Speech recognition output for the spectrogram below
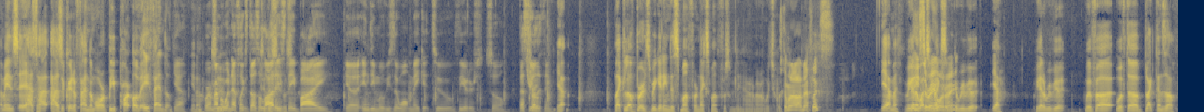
I mean, it's, it has to ha- has to create a fandom or be part of a fandom. Yeah. you know. But remember, to- what Netflix does a to do lot is they buy uh, indie movies that won't make it to theaters. So that's the True. other thing. Yeah, like Lovebirds, we're getting this month or next month or something. I don't remember which one. It's coming out on Netflix. Yeah, man, we The gotta watch Issa it Rae next one, so we can review it. Yeah, we gotta review it with uh with the black Denzel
